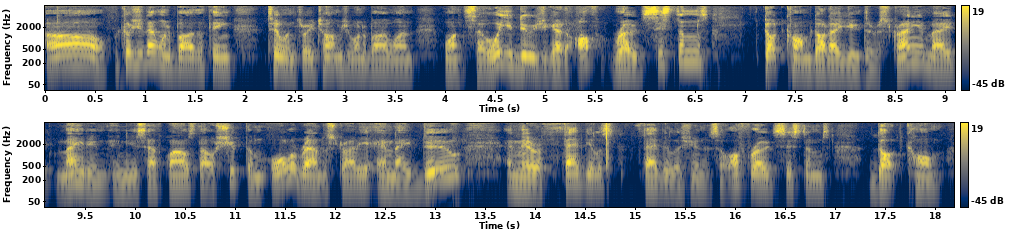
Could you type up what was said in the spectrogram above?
Oh, because you don't want to buy the thing two and three times, you want to buy one once. So, what you do is you go to offroadsystems.com.au. They're Australian made, made in, in New South Wales. They'll ship them all around Australia, and they do, and they're a fabulous, fabulous unit. So, offroadsystems.com au.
